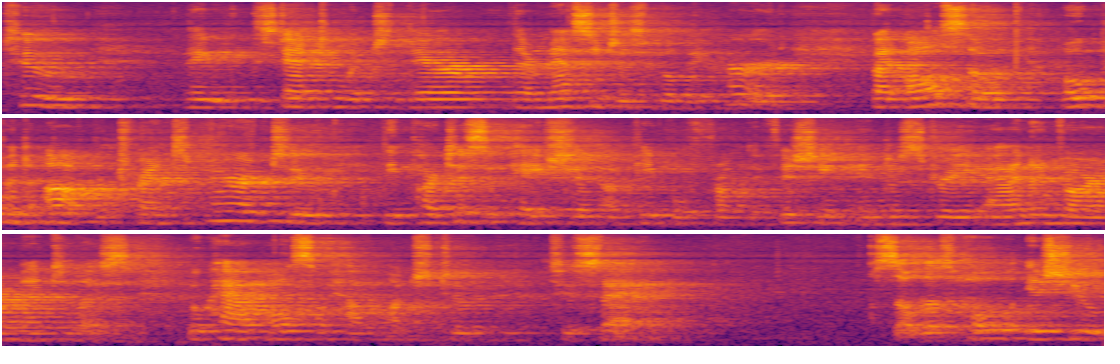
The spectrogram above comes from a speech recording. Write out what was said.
to the extent to which their, their messages will be heard, but also opened up and transparent to the participation of people from the fishing industry and environmentalists who have also have much to, to say. So this whole issue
